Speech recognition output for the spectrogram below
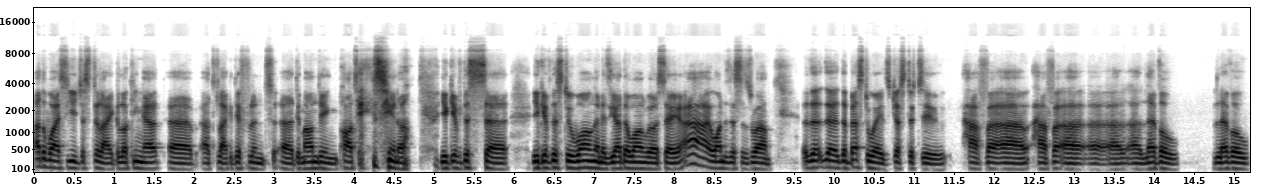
Otherwise, you're just like looking at uh, at like different uh, demanding parties. you know, you give this uh, you give this to one, and as the other one will say, "Ah, I wanted this as well." The the, the best way is just to, to have uh, have a, a, a, level level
